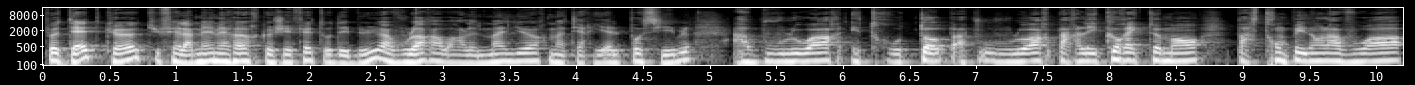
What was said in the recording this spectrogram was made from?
peut-être que tu fais la même erreur que j'ai faite au début, à vouloir avoir le meilleur matériel possible, à vouloir être au top, à vouloir parler correctement, pas se tromper dans la voix,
